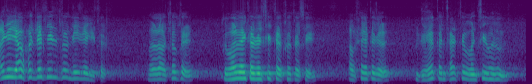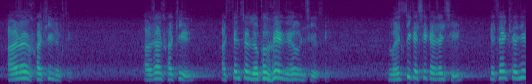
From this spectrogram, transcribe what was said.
आणि या पद्धतीने तो निर्णय घेतात. मला आठवतं आहे तुम्हालाही कदाचित आठवत असेल आपल्याकडं गृहकंठाचे वंशी म्हणून आर आर पाटील होते आर आर पाटील अत्यंत लोकप्रिय गृहमंत्री होते. भरती कशी करायची याचा त्यांनी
